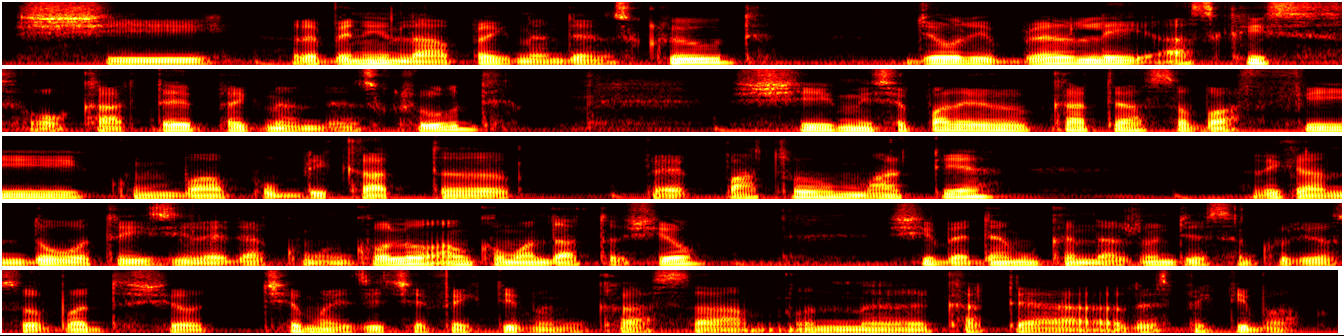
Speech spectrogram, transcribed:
Și revenind la Pregnant and Screwed, Jolie Brerley a scris o carte, Pregnant and Screwed, și mi se pare că cartea asta va fi cumva publicată pe 4 martie Adică în două, trei zile de acum încolo. Am comandat-o și eu și vedem când ajunge, sunt curios să văd și eu ce mai zice efectiv în clasa, în uh, cartea respectivă.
